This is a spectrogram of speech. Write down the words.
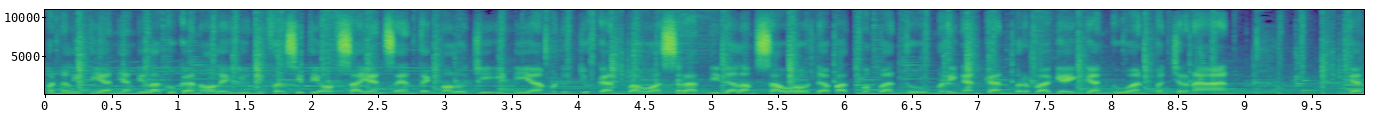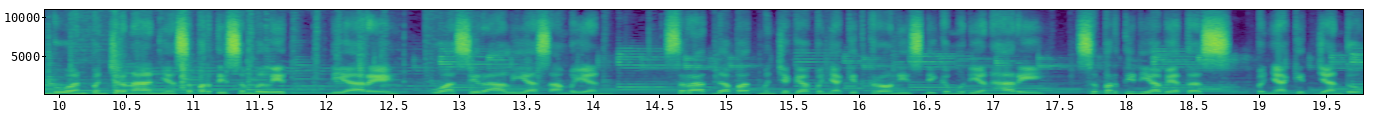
Penelitian yang dilakukan oleh University of Science and Technology India menunjukkan bahwa serat di dalam sawo dapat membantu meringankan berbagai gangguan pencernaan. Gangguan pencernaannya seperti sembelit, diare, wasir alias ambeien. Serat dapat mencegah penyakit kronis di kemudian hari, seperti diabetes, penyakit jantung,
